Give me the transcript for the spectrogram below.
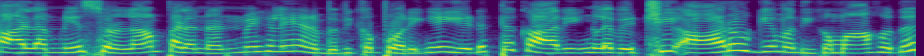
காலம்னே சொல்லலாம். பல நன்மைகளை அனுபவிக்க போகிறீங்க எடுத்த காரியங்களை வெற்றி ஆரோக்கியம் அதிகமாகுது.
